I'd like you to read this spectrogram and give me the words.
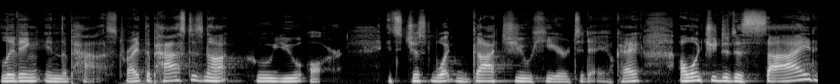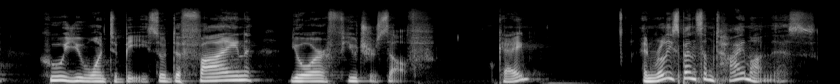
living in the past, right? The past is not who you are. It's just what got you here today, okay? I want you to decide who you want to be. So define your future self, okay? And really spend some time on this.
